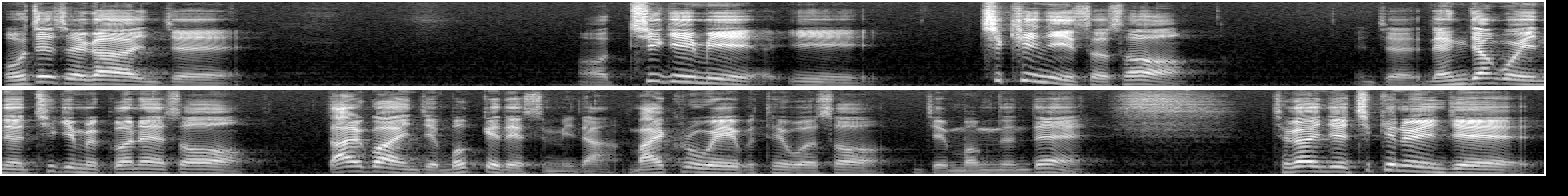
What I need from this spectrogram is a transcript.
어제 제가 이제 어, 튀김이 이 치킨이 있어서 이제 냉장고에 있는 튀김을 꺼내서 딸과 이제 먹게 됐습니다. 마이크로웨이브 태워서 이제 먹는데 제가 이제 치킨을 이제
